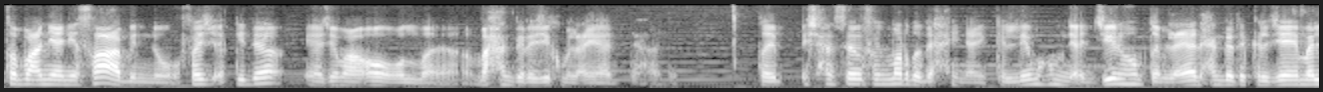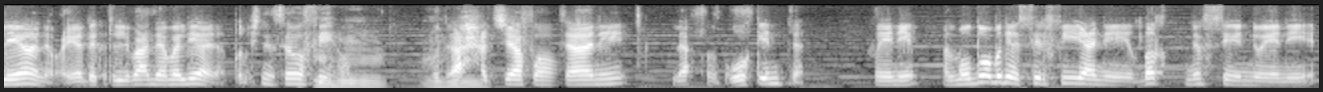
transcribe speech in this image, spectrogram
طبعا يعني صعب إنه فجأة كده يا جماعة أوه والله ما حقدر أجيكم العيادة هذا طيب إيش حنسوي في المرضى دحين؟ يعني نكلمهم نأجلهم طيب العيادة حقتك الجاية مليانة وعيادتك اللي بعدها مليانة طيب إيش نسوي فيهم؟ واذا أحد شافهم ثاني لا ابغوك أنت. فيعني الموضوع بدأ يصير فيه يعني ضغط نفسي إنه يعني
